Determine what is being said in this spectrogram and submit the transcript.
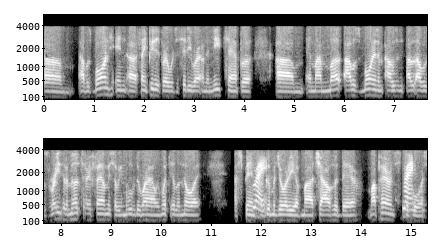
um, I was born in uh, St. Petersburg, which is a city right underneath Tampa. Um, and my mo- I was born in. I was I, I was raised in a military family, so we moved around. We went to Illinois. I spent Right. a good majority of my childhood there. My parents Right. divorced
